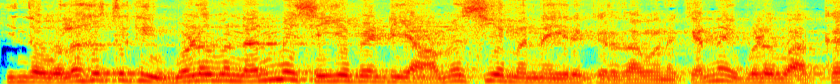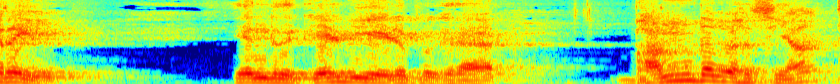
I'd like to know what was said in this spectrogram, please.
இந்த உலகத்துக்கு இவ்வளவு நன்மை செய்ய வேண்டிய அவசியம் என்ன இருக்கிறது? அவனுக்கு என்ன இவ்வளவு அக்கறை? என்று கேள்வியை எழுப்புகிறார். பந்தவசியாத்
